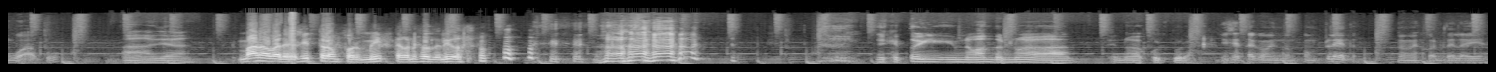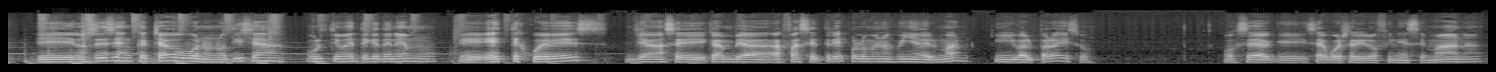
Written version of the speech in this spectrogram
Guapo. Ah, ya. Mano, parecís transformista, con eso te digo. es que estoy innovando en nueva, en nueva cultura. Y se está comiendo un completo, lo mejor de la vida. Eh, no sé si han cachado, bueno, noticias últimamente que tenemos. Eh, este jueves ya se cambia a fase 3, por lo menos Viña del Mar y Valparaíso. O sea que se va a poder salir los fines de semana.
